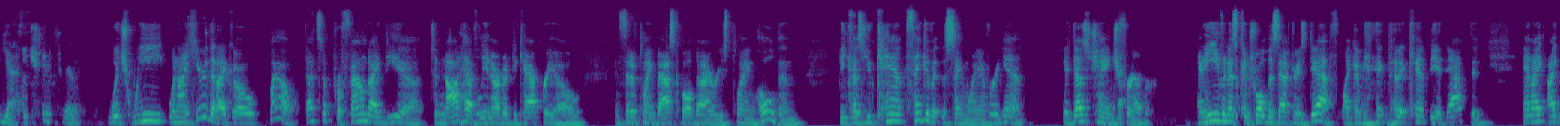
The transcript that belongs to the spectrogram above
yes Which- it's true Which we, when I hear that, I go, "Wow, that's a profound idea to not have Leonardo DiCaprio instead of playing Basketball Diaries, playing Holden, because you can't think of it the same way ever again. It does change forever. And he even has controlled this after his death, like I mean, that it can't be adapted. And I, I,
